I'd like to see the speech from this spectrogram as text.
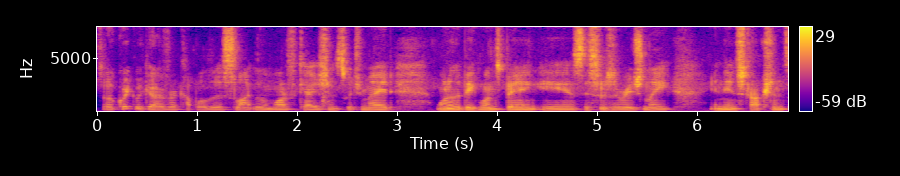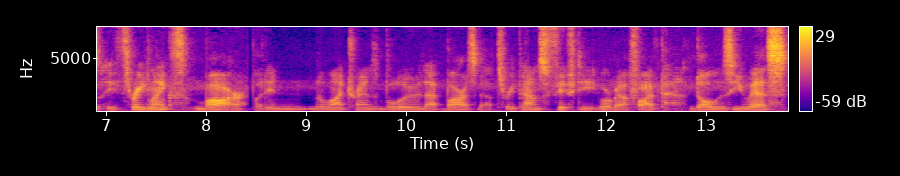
so I'll quickly go over a couple of the slight little modifications which are made. One of the big ones being is this was originally in the instructions a three length bar, but in the light trans blue that bar is about three pounds fifty or about five dollars US,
